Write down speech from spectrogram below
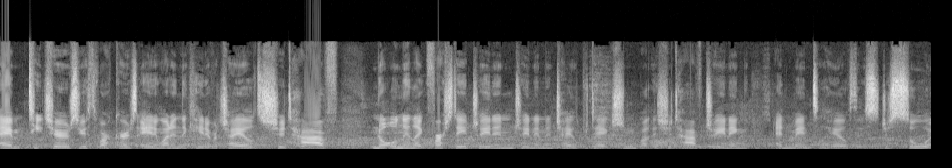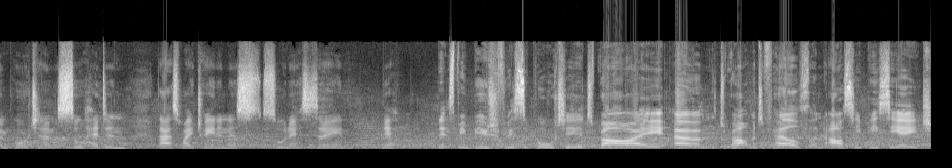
Um, teachers youth workers anyone in the care of a child should have not only like first aid training training in child protection but they should have training in mental health it's just so important and it's so hidden that's why training is so necessary and yeah it's been beautifully supported by um, the Department of Health and RCPCH,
